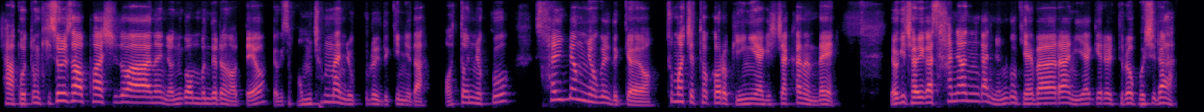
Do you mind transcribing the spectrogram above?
자, 보통 기술 사업화 시도하는 연구원분들은 어때요? 여기서 엄청난 욕구를 느낍니다. 어떤 욕구? 설명욕을 느껴요. 투머치 토커로 빙의하기 시작하는데 여기 저희가 4년간 연구 개발한 이야기를 들어보시라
